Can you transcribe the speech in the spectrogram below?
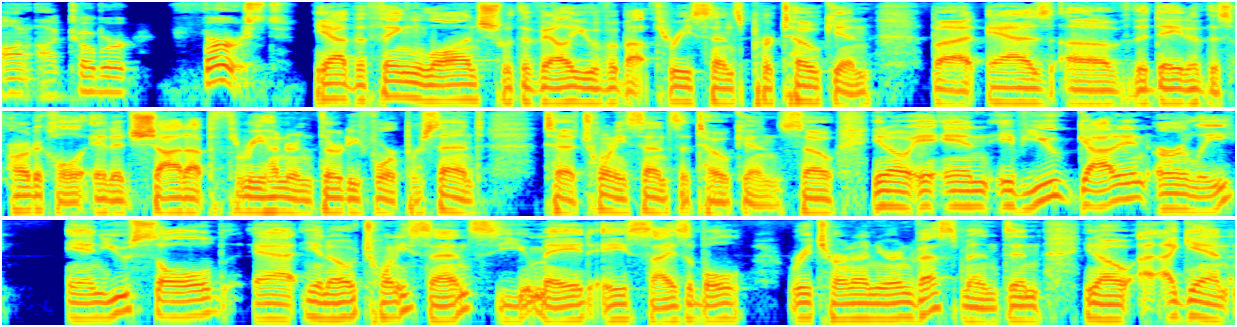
on October 1st. Yeah, the thing launched with a value of about three cents per token, but as of the date of this article, it had shot up 334% to 20 cents a token. So, you know, and if you got in early and you sold at, you know, 20 cents, you made a sizable return on your investment. And, you know, again,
